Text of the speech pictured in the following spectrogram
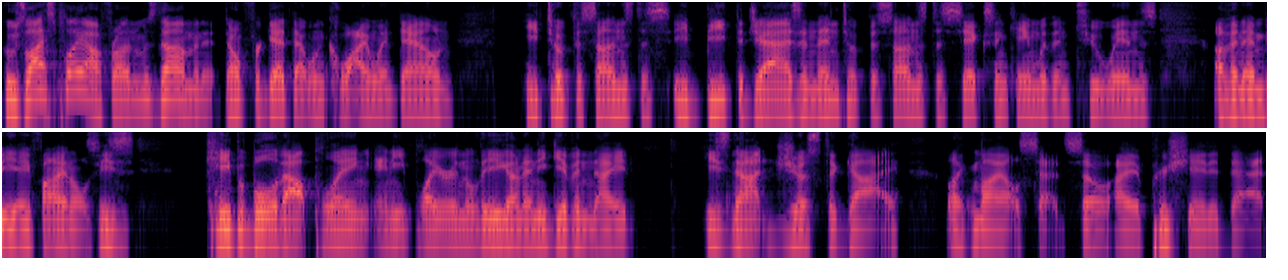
whose last playoff run was dominant. Don't forget that when Kawhi went down, he took the Suns to he beat the Jazz and then took the Suns to six and came within two wins of an NBA Finals. He's capable of outplaying any player in the league on any given night. He's not just a guy, like Miles said. So I appreciated that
